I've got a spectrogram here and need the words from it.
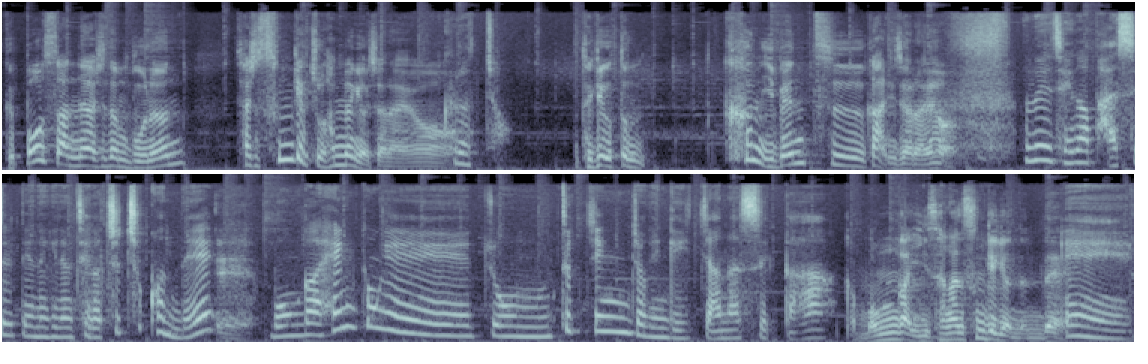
그 버스 안내하시던 분은 사실 승객 중 한 명이었잖아요. 그렇죠. 되게 어떤 큰 이벤트가 아니잖아요. 근데 제가 봤을 때는 그냥 제가 추측컨대 예. 뭔가 행동에 좀 특징적인 게 있지 않았을까. 그러니까 뭔가 이상한 승객이었는데 예,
